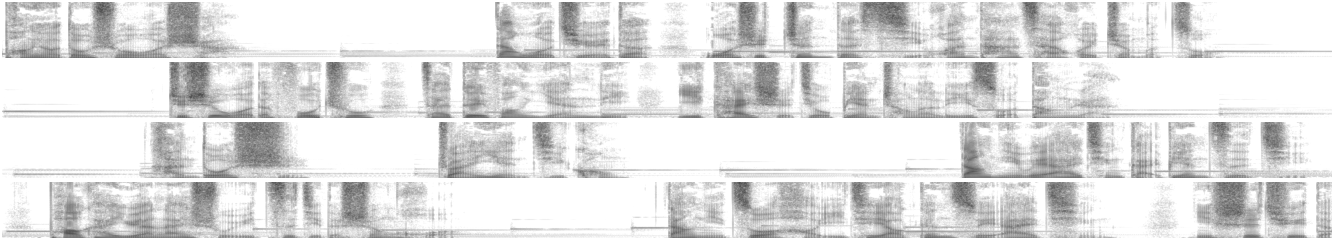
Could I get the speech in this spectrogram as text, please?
朋友都说我傻，但我觉得我是真的喜欢他才会这么做。只是我的付出在对方眼里一开始就变成了理所当然。很多事，转眼即空。当你为爱情改变自己，抛开原来属于自己的生活，当你做好一切要跟随爱情。你失去的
